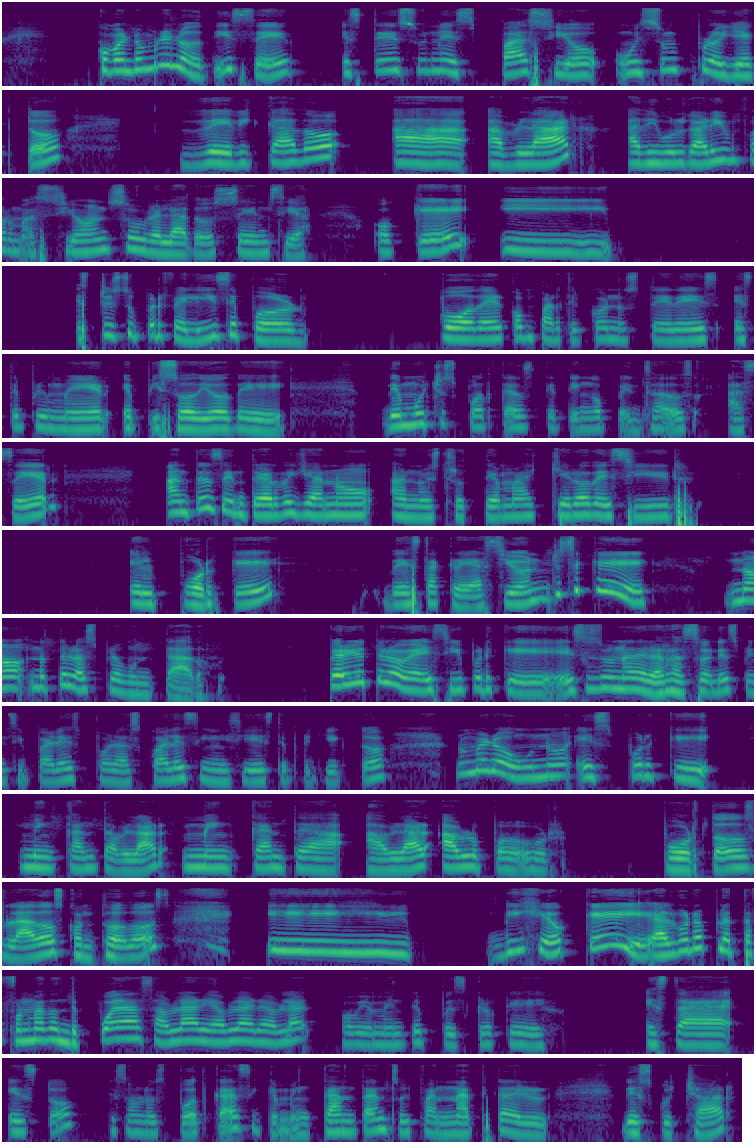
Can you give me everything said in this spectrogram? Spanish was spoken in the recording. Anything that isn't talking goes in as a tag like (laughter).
Como el nombre lo dice, este es un espacio, es un proyecto dedicado a hablar, a divulgar información sobre la docencia, ¿ok? Y estoy súper feliz de por poder compartir con ustedes este primer episodio de, de muchos podcasts que tengo pensados hacer. Antes de entrar de llano a nuestro tema, quiero decir el porqué de esta creación. Yo sé que no, no te lo has preguntado, pero yo te lo voy a decir porque esa es una de las (laughs) razones principales por las cuales inicié este proyecto. Número uno es porque me encanta hablar, me encanta hablar, hablo por, por todos lados, con todos. Y dije, ok, alguna plataforma donde puedas hablar y hablar y hablar. Obviamente, pues creo que está esto, que son los podcasts y que me encantan. Soy fanática de, de escuchar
